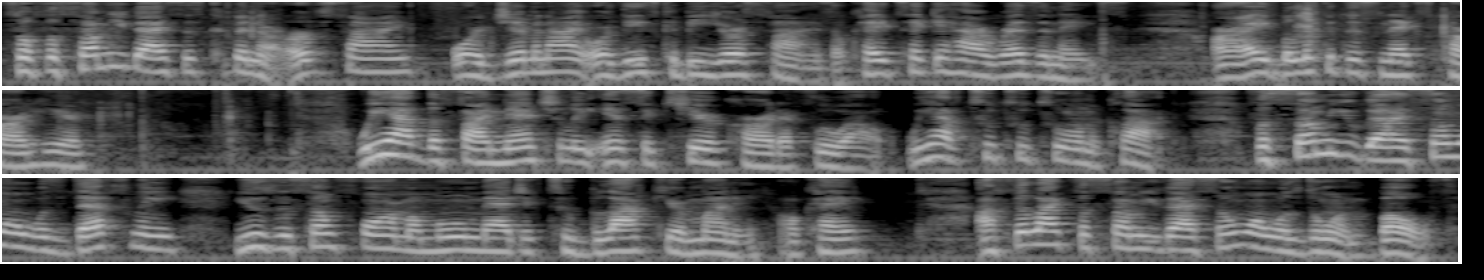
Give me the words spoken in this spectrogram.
So for some of you guys, this could be an Earth sign or Gemini, or these could be your signs, okay? Take it how it resonates. All right, but look at this next card here. We have the financially insecure card that flew out. We have 222 on the clock. For some of you guys, someone was definitely using some form of moon magic to block your money, okay? I feel like for some of you guys, someone was doing both.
